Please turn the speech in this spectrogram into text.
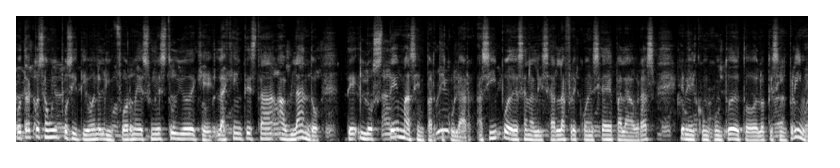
Otra cosa muy positiva en el informe es un estudio de que la gente está hablando de los temas en particular. Así puedes analizar la frecuencia de palabras en el conjunto de todo lo que se imprime.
